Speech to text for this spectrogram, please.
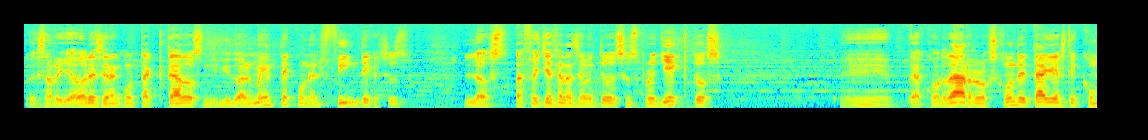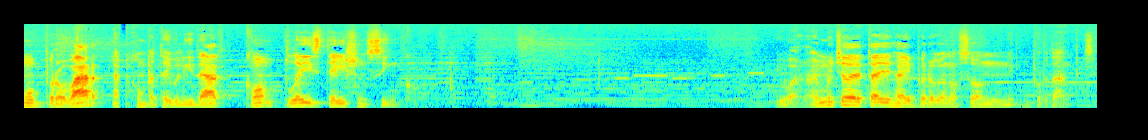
Los desarrolladores serán contactados individualmente con el fin de que sus, las fechas de lanzamiento de sus proyectos, eh, acordarlos con detalles de cómo probar la compatibilidad con PlayStation 5. Y bueno, hay muchos detalles ahí, pero que no son importantes.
